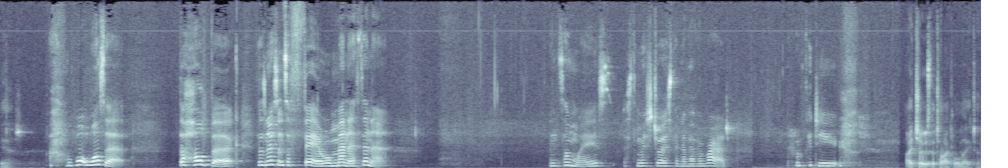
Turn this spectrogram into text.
yes. What was it? The whole book, there's no sense of fear or menace in it. In some ways, it's the most joyous thing I've ever read. How could you. I chose the title later.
